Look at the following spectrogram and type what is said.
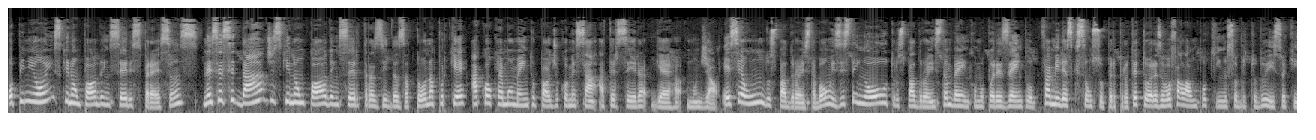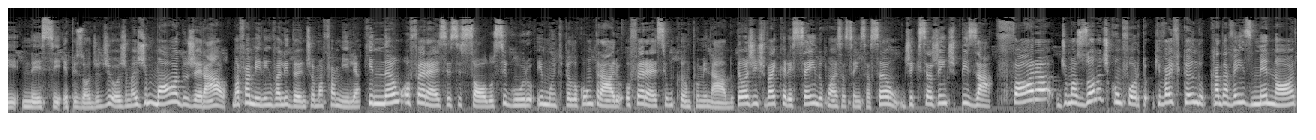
opiniões que não podem ser expressas, necessidades que não podem ser trazidas à tona, porque a qualquer momento pode começar a terceira guerra mundial. Esse é um dos padrões, tá bom? Existem outros padrões também, como por exemplo, famílias que são super protetoras. Eu vou falar um pouquinho sobre tudo isso aqui nesse episódio episódio de hoje, mas de modo geral, uma família invalidante é uma família que não oferece esse solo seguro e, muito pelo contrário, oferece um campo minado. Então a gente vai crescendo com essa sensação de que se a gente pisar fora de uma zona de conforto que vai ficando cada vez menor,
